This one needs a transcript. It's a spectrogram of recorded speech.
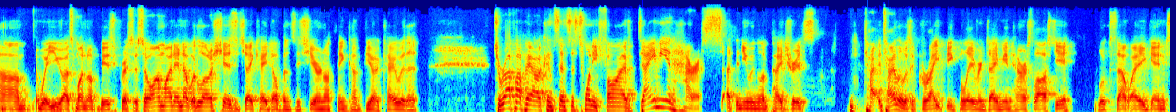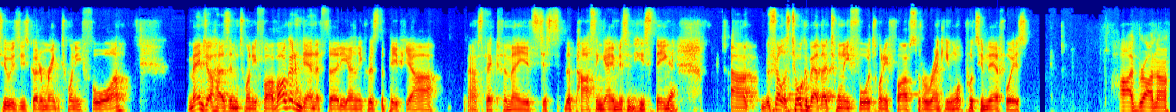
um, where you guys might not be as aggressive. So I might end up with a lot of shares of J.K. Dobbins this year, and I think I'd be okay with it. To wrap up our consensus 25, Damien Harris at the New England Patriots. Ta Taylor was a great big believer in Damien Harris last year. Looks that way again, too, as he's got him ranked 24. Manjot has him 25. I've got him down at 30 only because the PPR aspect for me, it's just the passing game isn't his thing. Yeah. Uh, fellas, talk about that 24, 25 sort of ranking. What puts him there for you? hard runner.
